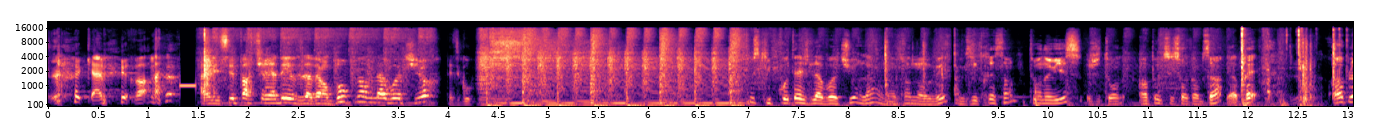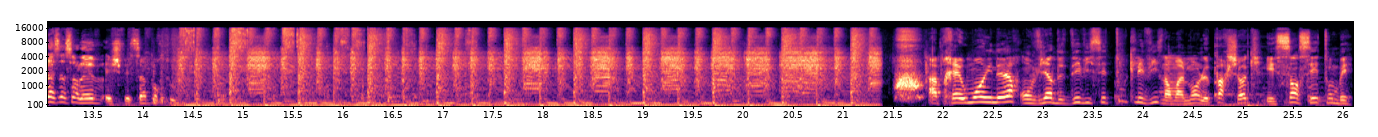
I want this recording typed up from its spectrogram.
la caméra. Allez, c'est parti, regardez, vous avez un beau plan de la voiture. Let's go. Tout ce qui protège la voiture, là, on est en train de l'enlever. Donc c'est très simple, tournevis, je tourne un peu que ce soit comme ça. Et après, hop là, ça s'enlève. Et je fais ça pour tout. Après au moins une heure, on vient de dévisser toutes les vis. Normalement, le pare-choc est censé tomber.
